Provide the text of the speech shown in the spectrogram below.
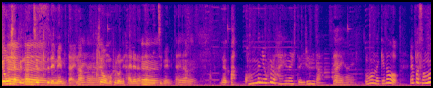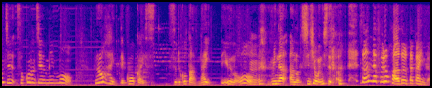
るの。400何十スレ目みたいな、今日も風呂に入れない何日目みたいな,、なんかあこんなにお風呂入れない人いるんだってはいはい。思うんだけどやっぱそのじゅそこの住民も風呂入って後悔すすることはないっていうのを、うん。みんなあの指標にしてた。そんな風呂ハードル高いんだ。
